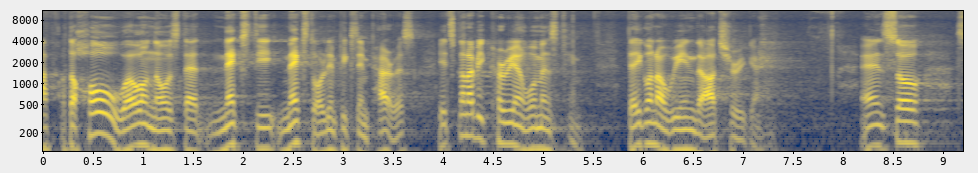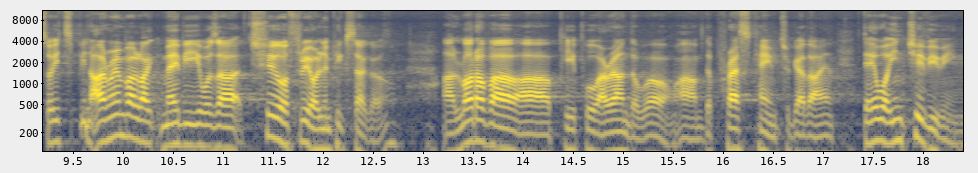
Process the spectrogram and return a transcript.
Uh, the whole world knows that next, next Olympics in Paris, it's going to be Korean women's team. They're going to win the archery game. And so, so it's been, I remember like maybe it was uh, two or three Olympics ago, a lot of uh, uh, people around the world, um, the press came together and they were interviewing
